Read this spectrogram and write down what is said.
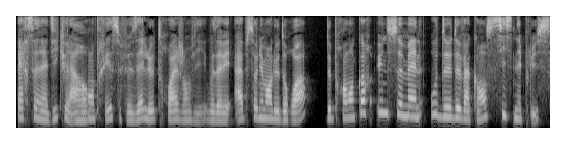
personne n'a dit que la rentrée se faisait le 3 janvier. Vous avez absolument le droit de prendre encore une semaine ou deux de vacances, si ce n'est plus,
